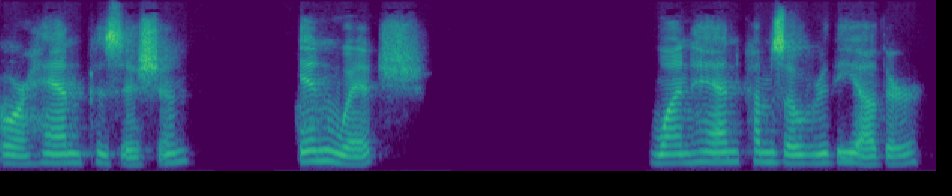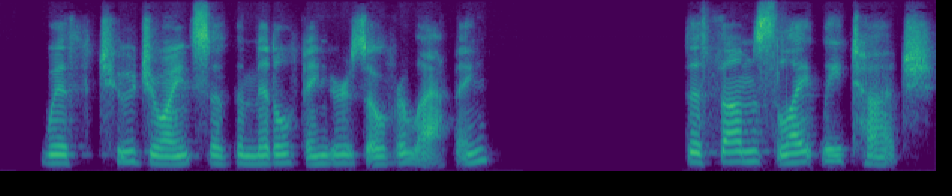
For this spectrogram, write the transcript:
or hand position in which one hand comes over the other with two joints of the middle fingers overlapping. The thumbs lightly touch.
